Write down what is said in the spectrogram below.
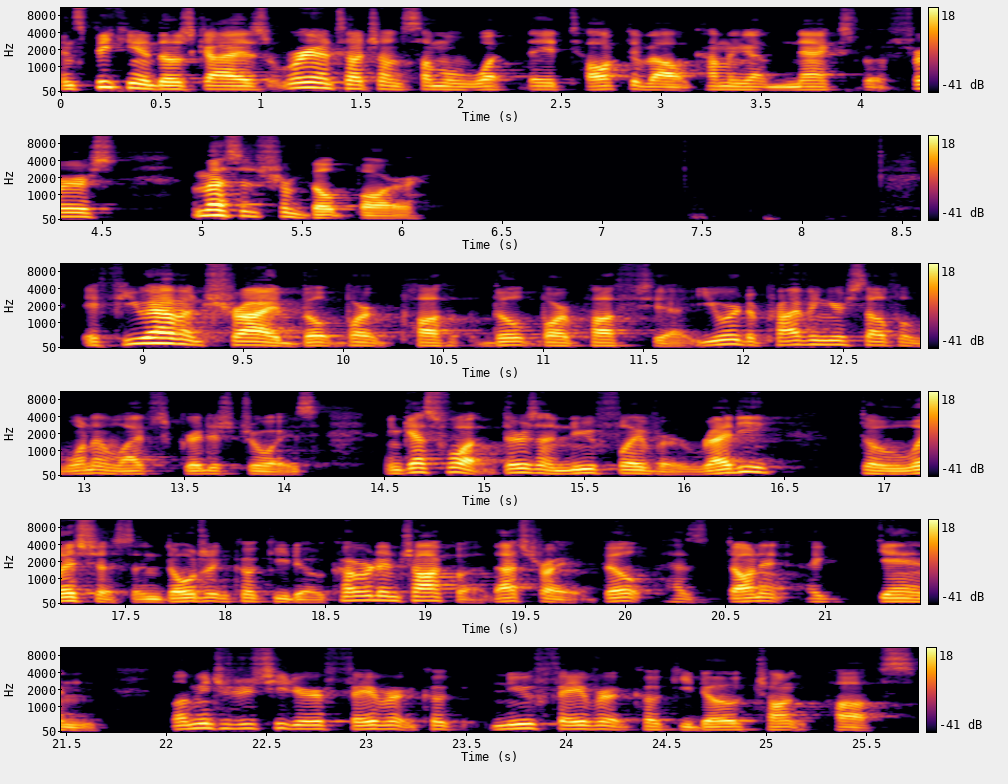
And speaking of those guys, we're going to touch on some of what they talked about coming up next. But first, a message from Built Bar. If you haven't tried Built Bar, Puff, Built Bar Puffs yet, you are depriving yourself of one of life's greatest joys. And guess what? There's a new flavor. Ready? Delicious, indulgent cookie dough covered in chocolate. That's right. Built has done it again. Let me introduce you to your favorite cook, new favorite cookie dough chunk puffs.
